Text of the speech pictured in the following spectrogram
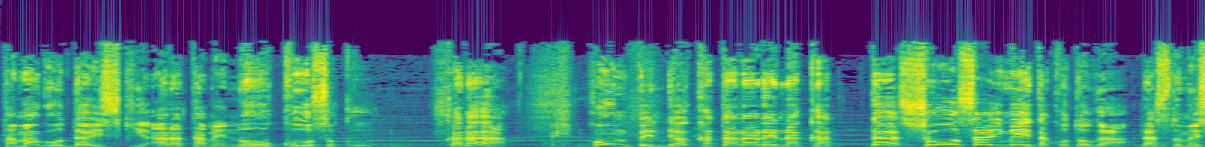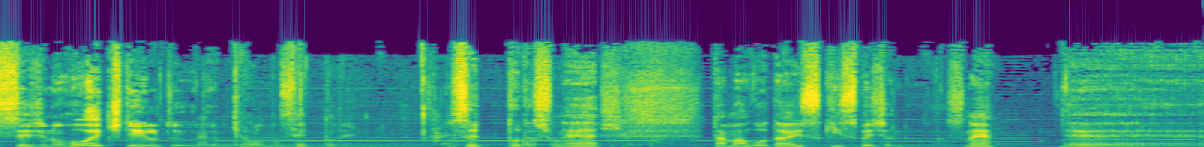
卵大好き改め脳梗塞から、本編では語られなかった詳細めいたことがラストメッセージの方へ来ているということで。今日のセットで。セットですね。卵大好きスペシャルでございますね。え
